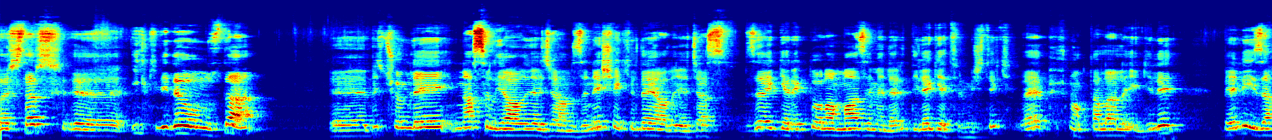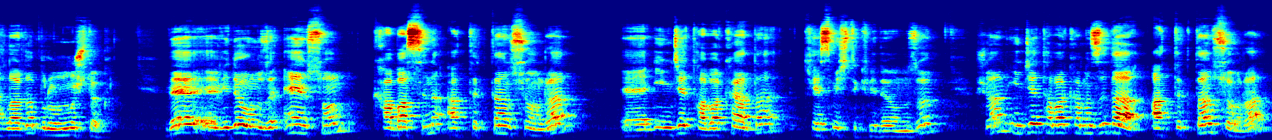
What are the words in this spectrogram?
Arkadaşlar e, ilk videomuzda e, biz çömleği nasıl yağlayacağımızı, ne şekilde yağlayacağız, bize gerekli olan malzemeleri dile getirmiştik ve püf noktalarla ilgili belli izahlarda bulunmuştuk. Ve e, videomuzu en son kabasını attıktan sonra ince tabakada kesmiştik videomuzu. Şu an ince tabakamızı da attıktan sonra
